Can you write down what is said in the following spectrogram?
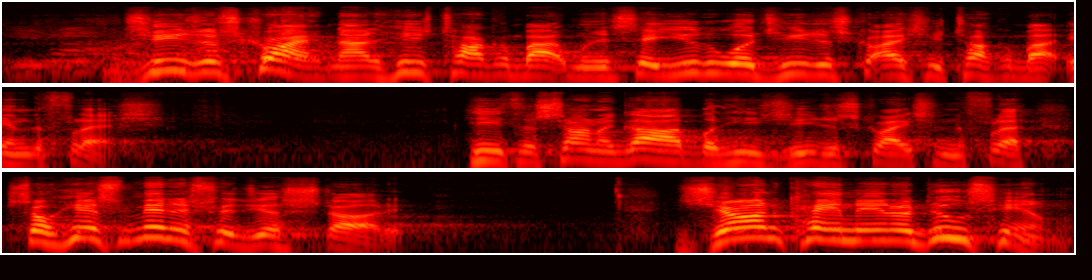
Jesus, Jesus Christ. Now, he's talking about, when he say you the word Jesus Christ, he's talking about in the flesh. He's the Son of God, but he's Jesus Christ in the flesh. So his ministry just started. John came to introduce him.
